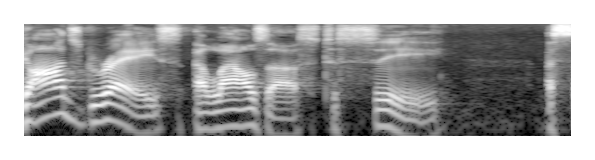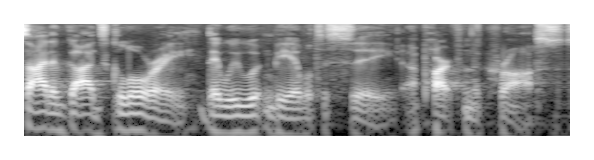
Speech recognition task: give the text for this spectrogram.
God's grace allows us to see a side of God's glory that we wouldn't be able to see apart from the cross.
